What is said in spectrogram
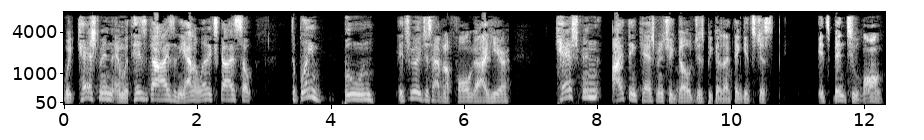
with Cashman and with his guys and the analytics guys. So to blame Boone, it's really just having a fall guy here. Cashman, I think Cashman should go just because I think it's just, it's been too long.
